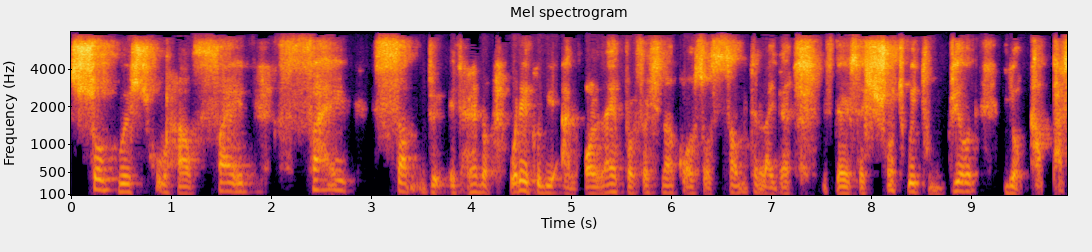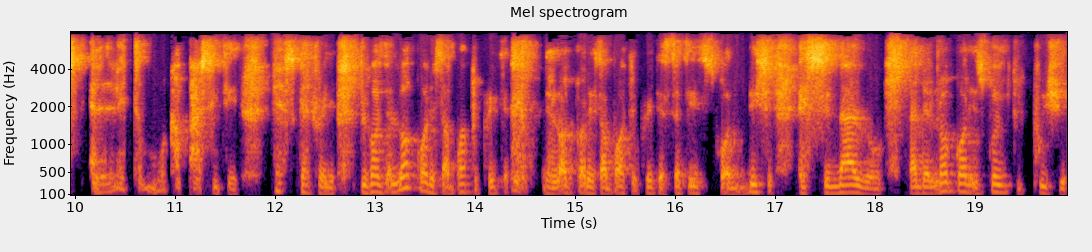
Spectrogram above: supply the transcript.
some way somehow find find something, I don't know, whether it could be an online professional course or something like that. If there is a short way to build your capacity, a little more capacity, just get ready. Because the Lord God is about to create. The Lord God is about to create a certain condition, a scenario that the Lord God is going to push you.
